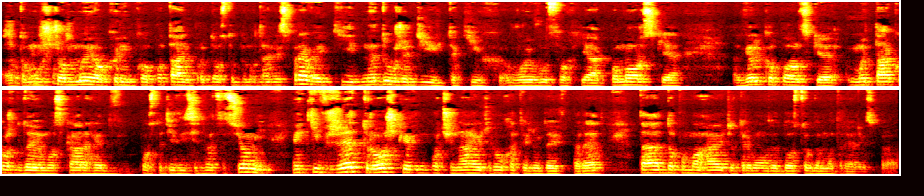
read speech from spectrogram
Е, Що Тому пише? що ми, окрім клопотань про доступ до матеріалів справи, які не дуже діють в таких воєводствах, як Поморське, Великопольське, ми також додаємо скарги по статті 227, які вже трошки починають рухати людей вперед та допомагають отримувати доступ до матеріалів справи.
